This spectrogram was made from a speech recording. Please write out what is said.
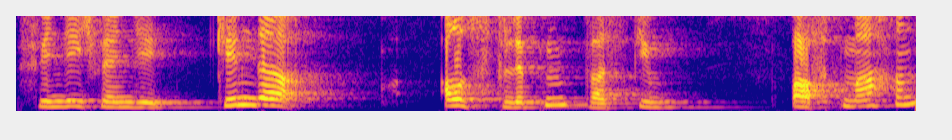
finde ich, wenn die Kinder ausflippen, was die oft machen,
